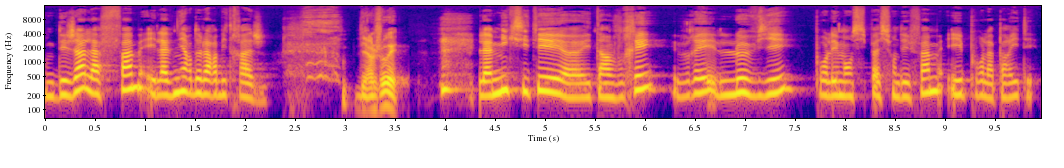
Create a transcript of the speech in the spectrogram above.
Donc déjà, la femme est l'avenir de l'arbitrage. Bien joué. La mixité euh, est un vrai, vrai levier pour l'émancipation des femmes et pour la parité.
